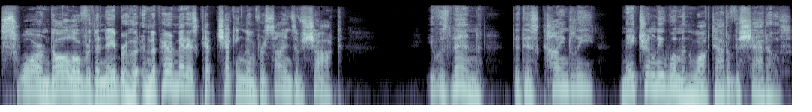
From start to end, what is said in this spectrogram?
swarmed all over the neighborhood and the paramedics kept checking them for signs of shock. It was then that this kindly, matronly woman walked out of the shadows.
